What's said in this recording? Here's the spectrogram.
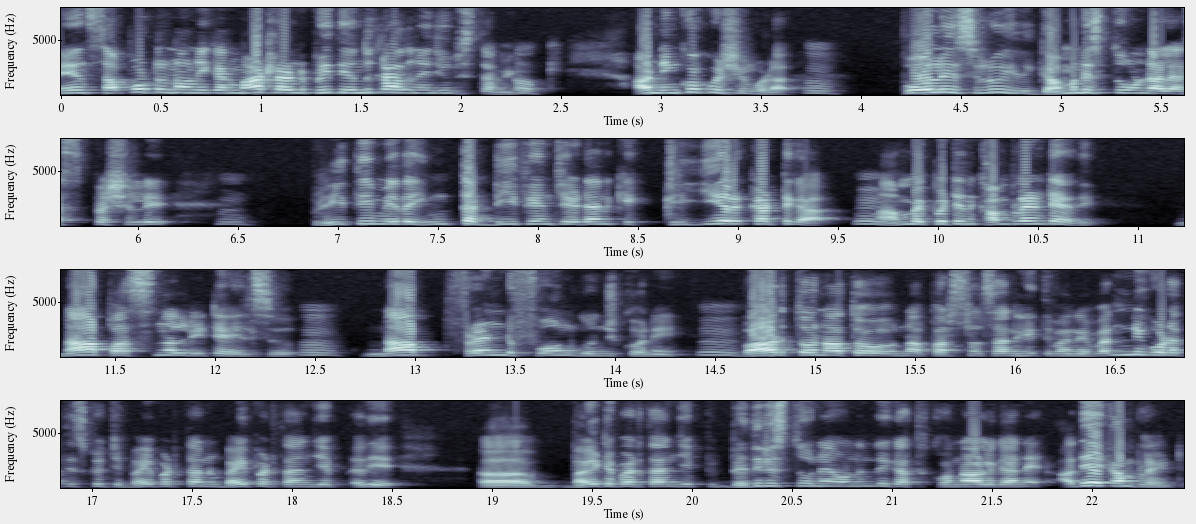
మేము సపోర్ట్ ఉన్నాం నీకు మాట్లాడండి ప్రీతి ఎందుకు రాదు నేను చూపిస్తాను మీకు. అండ్ ఇంకొక విషయం కూడా. పోలీసులు ఇది గమనిస్తూ ఉండాలి ఎస్పెషల్లీ. ప్రీతి మీద ఇంత డిఫేమ్ చేయడానికి క్లియర్ కట్గా అమ్మాయి పెట్టిన కంప్లైంటే అది నా పర్సనల్ డీటెయిల్స్. నా ఫ్రెండ్ ఫోన్ గుంజుకొని వాడితో నాతో ఉన్న పర్సనల్ సన్నిహితం అని ఇవన్నీ కూడా తీసుకొచ్చి భయపెడతాను భయపెడతానని చెప్పి అది బయట పెడతానని చెప్పి బెదిరిస్తూనే ఉంది గత కొన్నాళ్ళుగానే అదే కంప్లైంట్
